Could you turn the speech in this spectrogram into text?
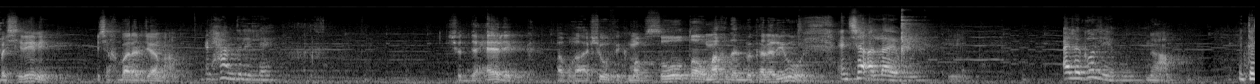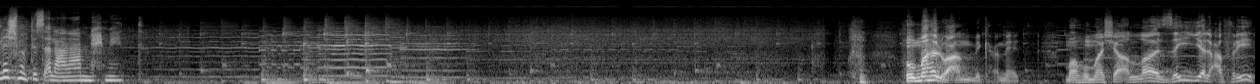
بشريني. إيش أخبار الجامعة؟ الحمد لله. شد حيلك أبغى أشوفك مبسوطة وماخذة البكالوريوس. إن شاء الله يا أبوي. ألا قول لي يا أبوي. نعم. أنت ليش ما بتسأل عن عم حميد؟ هو ماله عمك حميد ما هو ما شاء الله زي العفريت.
